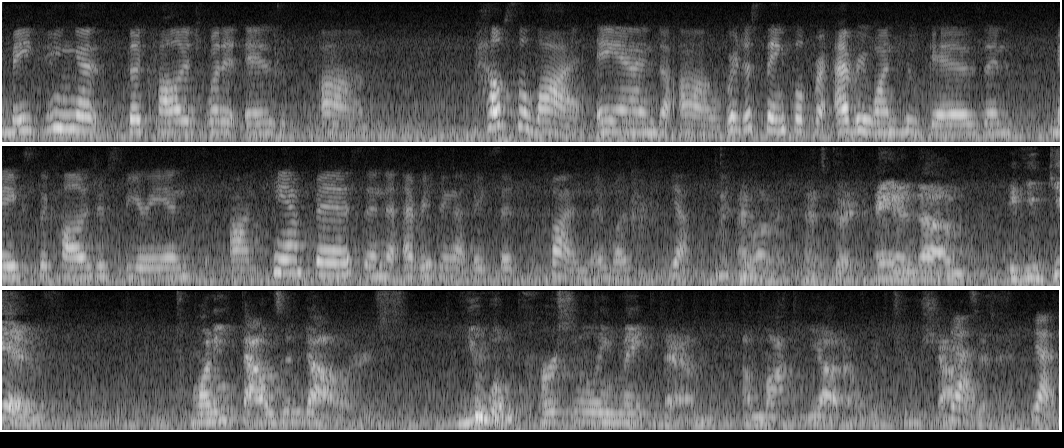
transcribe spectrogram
making the college what it is um, helps a lot. And uh, we're just thankful for everyone who gives and makes the college experience on campus and everything that makes it fun and was, yeah. I love it. That's good. And um, if you give twenty thousand dollars, you will personally make them a macchiato with two shots Yes, in it. yes.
